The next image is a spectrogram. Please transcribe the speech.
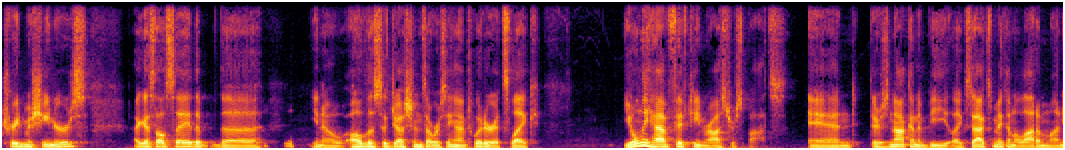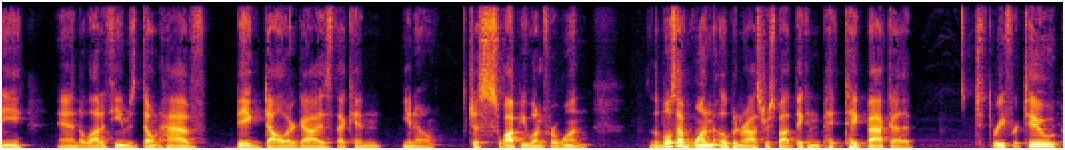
trade machiners, I guess I'll say the the you know all the suggestions that we're seeing on Twitter, it's like you only have 15 roster spots, and there's not going to be like Zach's making a lot of money, and a lot of teams don't have big dollar guys that can, you know, just swap you one for one. The Bulls have one open roster spot. They can take back a three for two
